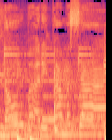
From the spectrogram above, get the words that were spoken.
Nobody by my side.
